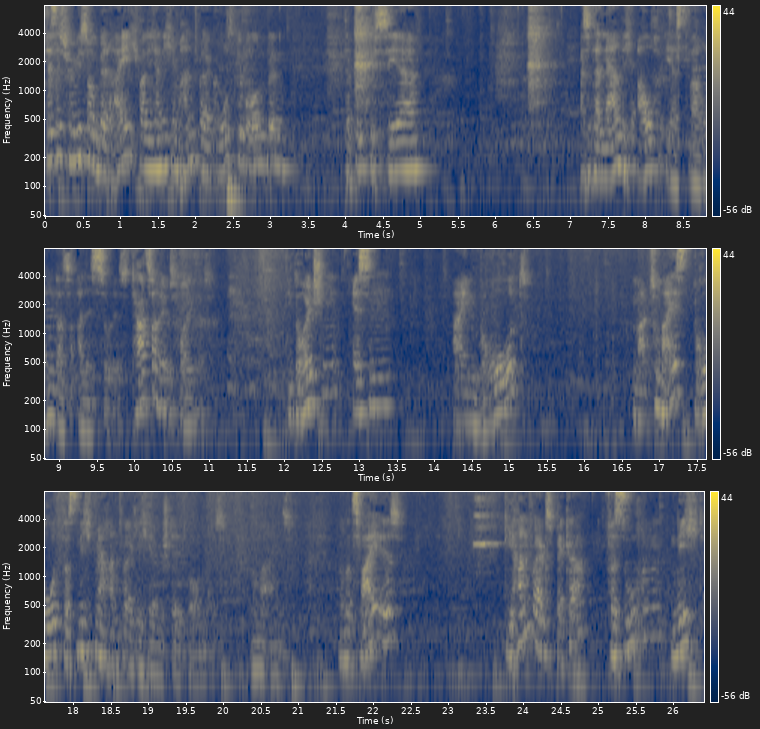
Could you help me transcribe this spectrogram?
das ist für mich so ein Bereich, weil ich ja nicht im Handwerk groß geworden bin, da bin ich sehr. Also da lerne ich auch erst, warum das alles so ist. Tatsache ist folgendes. Die Deutschen essen ein Brot, zumeist Brot, das nicht mehr handwerklich hergestellt worden ist. Nummer eins. Nummer zwei ist, die Handwerksbäcker versuchen nicht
